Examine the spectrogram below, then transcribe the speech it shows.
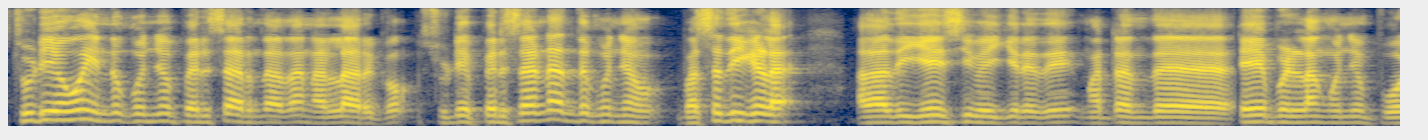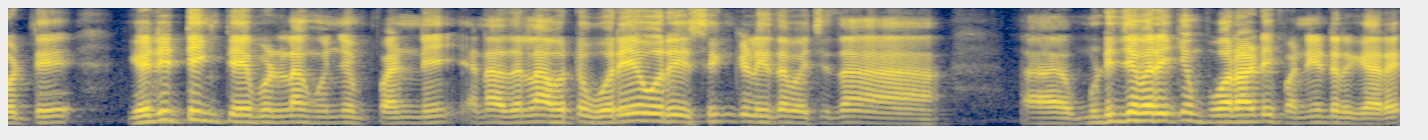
ஸ்டுடியோவும் இன்னும் கொஞ்சம் பெருசாக இருந்தால் தான் நல்லாயிருக்கும் ஸ்டுடியோ பெருசானா அந்த கொஞ்சம் வசதிகளை அதாவது ஏசி வைக்கிறது மற்ற அந்த டேபிள்லாம் கொஞ்சம் போட்டு எடிட்டிங் டேபிள்லாம் கொஞ்சம் பண்ணி ஏன்னா அதெல்லாம் அவர்கிட்ட ஒரே ஒரு சிங்கிள் இதை வச்சு தான் முடிஞ்ச வரைக்கும் போராடி பண்ணிகிட்டு இருக்காரு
